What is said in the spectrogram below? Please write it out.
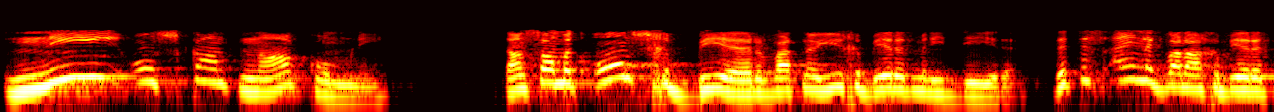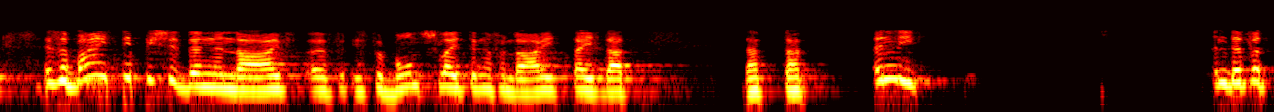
nie ons kant nakom nie, dan sal met ons gebeur wat nou hier gebeur het met die diere. Dit is eintlik wat daar gebeur het. Is 'n baie tipiese ding in daai uh, verbondsluitinge van daardie tyd dat dat dat in die in dit wat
